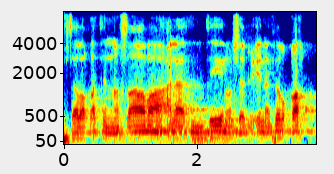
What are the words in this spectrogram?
افترقت النصارى على ثنتين وسبعين فرقة.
